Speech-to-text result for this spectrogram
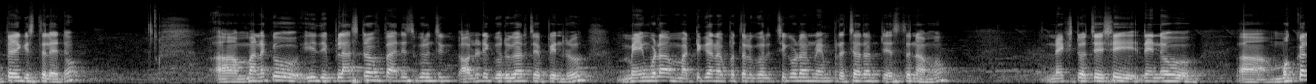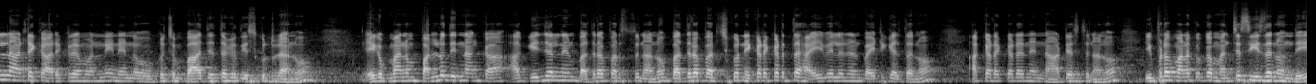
ఉపయోగిస్తలేను. మనకు ఇది ప్లాస్టర్ ఆఫ్ ప్యారిస్ గురించి ఆల్రెడీ గురుగారు చెప్పిండ్రు. మేము కూడా మట్టి గణపతుల గురించి కూడా మేము ప్రచారం చేస్తున్నాము. నెక్స్ట్ వచ్చేసి నేను మొక్కలు నాటే కార్యక్రమాన్ని నేను కొంచెం బాధ్యతగా తీసుకుంటున్నాను. ఇక మనం పళ్ళు తిన్నాక ఆ గింజలు నేను భద్రపరుస్తున్నాను. భద్రపరుచుకొని ఎక్కడెక్కడైతే హైవేలో నేను బయటికి వెళ్తానో అక్కడక్కడ నేను నాటేస్తున్నాను. ఇప్పుడు మనకు ఒక మంచి సీజన్ ఉంది.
